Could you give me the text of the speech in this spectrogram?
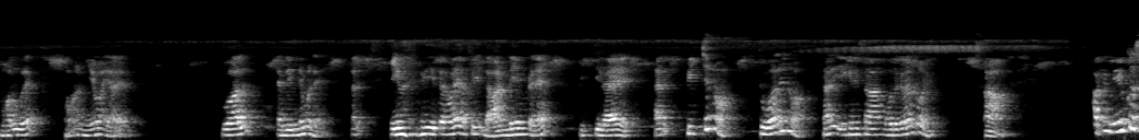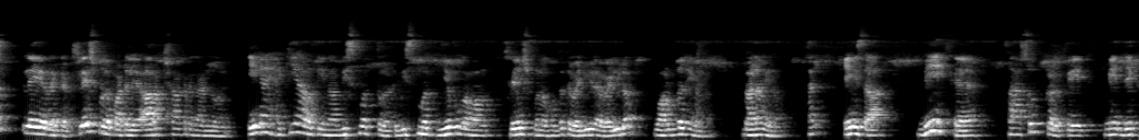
මරුව මම නියමයි අය. තුවාල ඇඳින්නෙම නැහැ. හරි. ඒ වගේ තමයි අපි දාන්නේම නැහැ. පිච්චිලා හරි. පිච්චෙනවා. තුවාලෙනවා හරි. ඒක නිසා මොකද කරන්න ඕනේ? ආ. අපි මියුකස් ලේයර් එක ශ්ලේෂ්මල පටලය ආරක්ෂා කරගන්න ඕනේ. ඒකයි හැකියාව තියෙනවා විස්මත් වලට. විස්මත් ගියපු ගමන් ශ්ලේෂ්මල හොඳට වැඩිලා වැඩිලා වර්ධනය වෙනවා. ඝන වෙනවා. හරි. ඒ නිසා මේක සහ සුප්‍රෆේට් මේ දෙක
